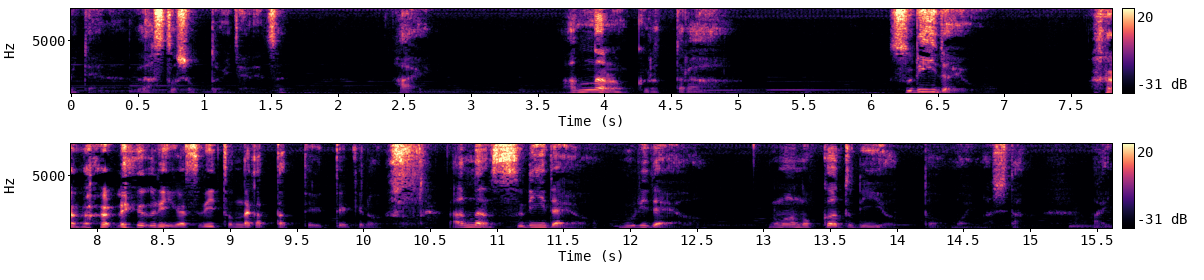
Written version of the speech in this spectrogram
みたいな、ラストショットみたいなやつ。はい。あんなの食らったら、3だよ。レフリーが3取んなかったって言ってるけど、あんなの3だよ。無理だよ。まあノックアウトでいいよ、と思いました。はい。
